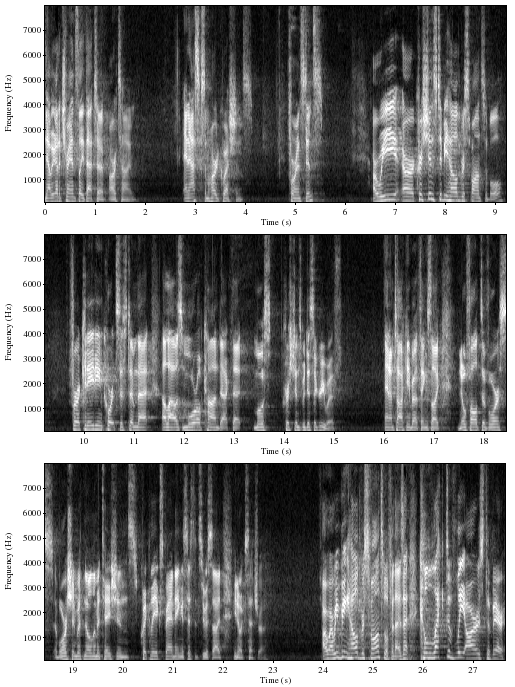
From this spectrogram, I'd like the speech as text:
Now we got to translate that to our time and ask some hard questions. For instance, are we are Christians to be held responsible for a Canadian court system that allows moral conduct that most Christians would disagree with? And I'm talking about things like no fault divorce, abortion with no limitations, quickly expanding assisted suicide, you know, etc. Are, we being held responsible for that? Is that collectively ours to bear?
